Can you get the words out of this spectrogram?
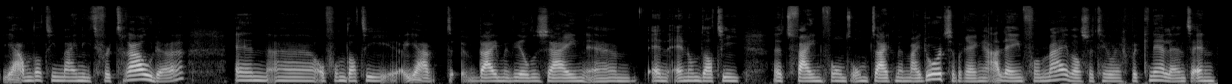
ja, omdat hij mij niet vertrouwde. En, uh, of omdat hij ja, bij me wilde zijn. Um, en, en omdat hij het fijn vond om tijd met mij door te brengen. Alleen voor mij was het heel erg beknellend. En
